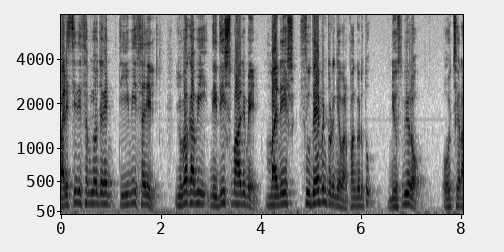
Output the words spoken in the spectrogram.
പരിസ്ഥിതി സംയോജകൻ ടി വി സനിൽ യുവകവി നിതീഷ് മാലുമേൽ മനേഷ് സുദേവൻ തുടങ്ങിയവർ പങ്കെടുത്തു. News bureau Ochira.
